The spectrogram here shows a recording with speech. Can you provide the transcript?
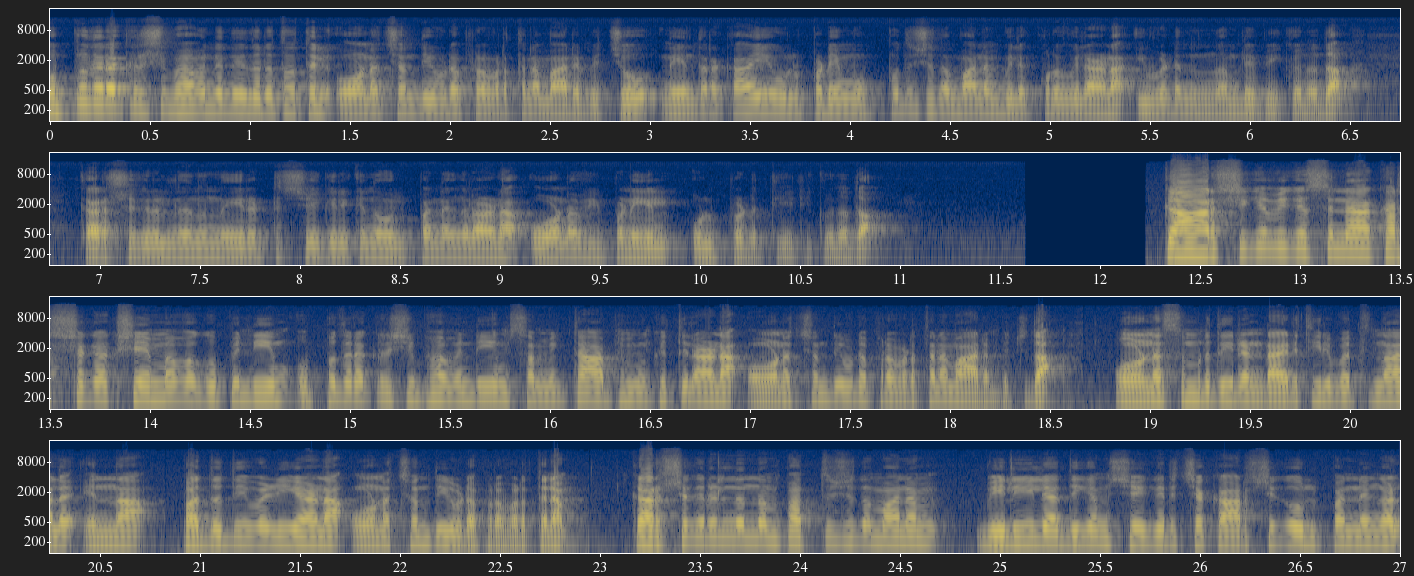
ഉപ്പുതര കൃഷിഭവന്റെ നേതൃത്വത്തിൽ ഓണച്ചന്തയുടെ പ്രവർത്തനം ആരംഭിച്ചു. നേന്ത്രക്കായ ഉൾപ്പെടെ മുപ്പത് ശതമാനം വിലക്കുറവിലാണ് ഇവിടെ നിന്നും ലഭിക്കുന്നത്. കർഷകരിൽ നിന്ന് നേരിട്ട് ശേഖരിക്കുന്ന ഉൽപ്പന്നങ്ങളാണ് ഓണവിപണിയിൽ ഉൾപ്പെടുത്തിയിരിക്കുന്നത്. കാർഷിക വികസന കർഷക ക്ഷേമ വകുപ്പിന്റെയും ഉപ്പുതര കൃഷിഭവന്റെയും സംയുക്ത ആഭിമുഖ്യത്തിലാണ് ഓണച്ചന്തയുടെ പ്രവർത്തനം ആരംഭിച്ചത്. ഓണസമൃദ്ധി രണ്ടായിരത്തി ഇരുപത്തിനാല് എന്ന പദ്ധതി വഴിയാണ് ഓണച്ചന്തയുടെ പ്രവർത്തനം. കർഷകരിൽ നിന്നും പത്ത് ശതമാനം വിലയിലധികം ശേഖരിച്ച കാർഷിക ഉൽപ്പന്നങ്ങൾ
